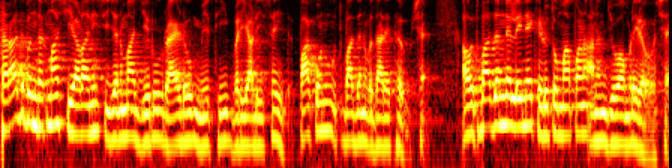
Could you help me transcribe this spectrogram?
થરાદ પંથકમાં શિયાળાની સિઝનમાં જીરું, રાયડો, મેથી, વરિયાળી સહિત પાકોનું ઉત્પાદન વધારે થયું છે. આ ઉત્પાદનને લઈને ખેડૂતોમાં પણ આનંદ જોવા મળી રહ્યો છે.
